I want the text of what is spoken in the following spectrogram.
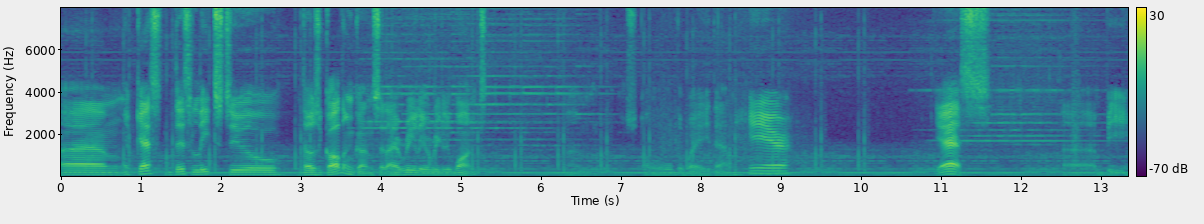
Um, I guess this leads to those golden guns that I really, really want. Um, all the way down here. Yes. Uh, B.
